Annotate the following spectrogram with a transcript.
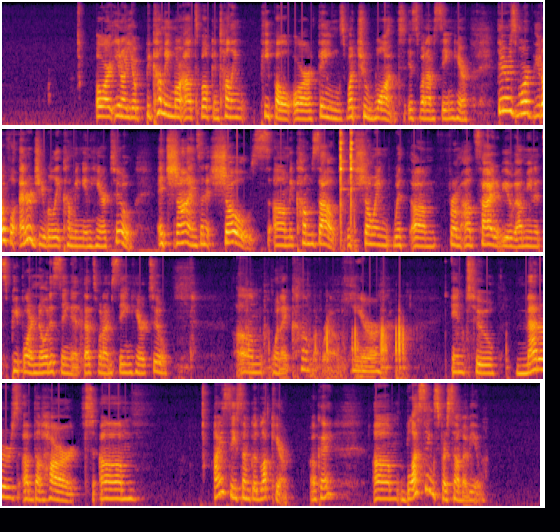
or, you know, you're becoming more outspoken, telling people or things what you want is what I'm seeing here. There is more beautiful energy really coming in here too. It shines and it shows. Um, it comes out. It's showing with um, from outside of you. I mean, it's people are noticing it. That's what I'm seeing here too. Um, when I come around here, into matters of the heart. Um, I see some good luck here, okay? Um, blessings for some of you.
